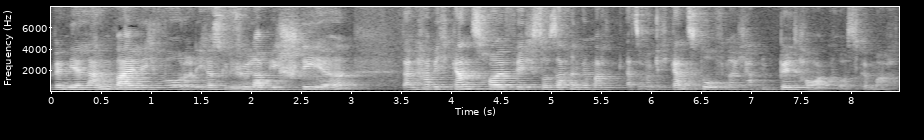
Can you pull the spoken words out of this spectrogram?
wenn mir langweilig wurde und ich das Gefühl ja. habe, ich stehe, dann habe ich ganz häufig so Sachen gemacht, also wirklich ganz doof, ne? ich habe einen Bildhauerkurs gemacht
